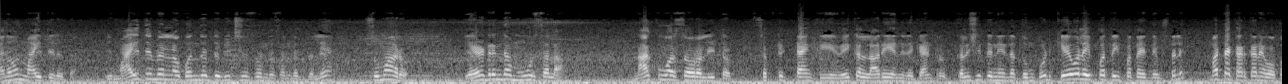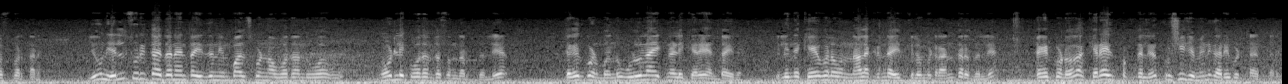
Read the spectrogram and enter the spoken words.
ಅನ್ನೋ ಒಂದು ಮಾಹಿತಿ ಇರುತ್ತೆ. ಈ ಮಾಹಿತಿ ಮೇಲೆ ನಾವು ಬಂದದ್ದು ವೀಕ್ಷಿಸುವಂಥ ಸಂದರ್ಭದಲ್ಲಿ ಸುಮಾರು ಎರಡರಿಂದ ಮೂರು ಸಲ ನಾಲ್ಕೂವರೆ ಸಾವಿರ ಲೀಟರ್ ಸೆಪ್ಟಿಕ್ ಟ್ಯಾಂಕ್ ಈ ವೆಹಿಕಲ್ ಲಾರಿ ಏನಿದೆ ಕ್ಯಾಂಟ್ರು ಕಲುಷಿತ ನೀರನ್ನ ತುಂಬಿಕೊಂಡು ಕೇವಲ ಇಪ್ಪತ್ತು ಇಪ್ಪತ್ತೈದು ನಿಮಿಷದಲ್ಲಿ ಮತ್ತೆ ಕಾರ್ಖಾನೆ ವಾಪಸ್ ಬರ್ತಾರೆ. ಇವನು ಎಲ್ಲಿ ಸುರಿತಾ ಇದ್ದಾನೆ ಅಂತ ಇದನ್ನ ಹಿಂಬಾಲಿಸ್ಕೊಂಡು ನಾವು ಹೋದಂದು ನೋಡ್ಲಿಕ್ಕೆ ಹೋದಂಥ ಸಂದರ್ಭದಲ್ಲಿ ತೆಗೆದುಕೊಂಡು ಬಂದು ಉಳುನಾಯಕನಹಳ್ಳಿ ಕೆರೆ ಅಂತ ಇದೆ. ಇಲ್ಲಿಂದ ಕೇವಲ ಒಂದು ನಾಲ್ಕರಿಂದ ಐದು ಕಿಲೋಮೀಟರ್ ಅಂತರದಲ್ಲಿ ತೆಗೆದುಕೊಂಡು ಹೋಗ ಕೆರೆ ಪಕ್ಕದಲ್ಲಿರೋ ಕೃಷಿ ಜಮೀನಿಗೆ ಹರಿಬಿಡ್ತಾ ಇರ್ತಾರೆ.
